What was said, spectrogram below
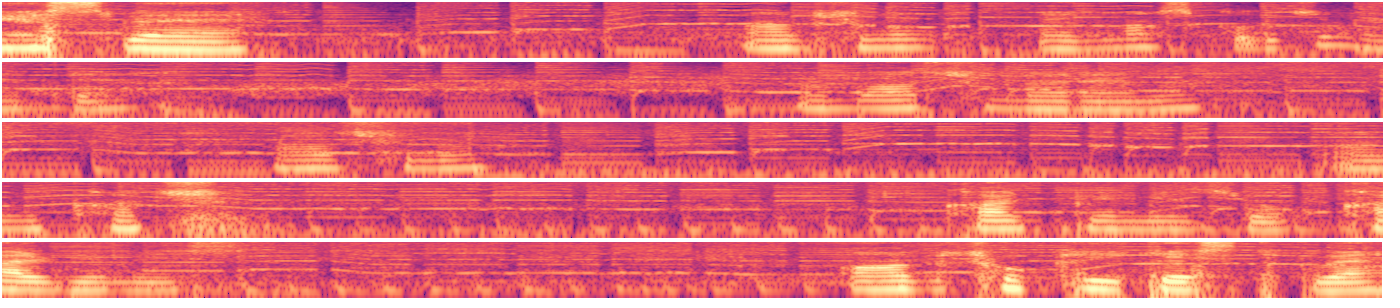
Yes be. Abi şunun elmas kılıcı nerede? Abi al şunları hemen. Al şunu. Abi kaç. Kalbimiz yok kalbimiz. Abi çok iyi kestik be.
